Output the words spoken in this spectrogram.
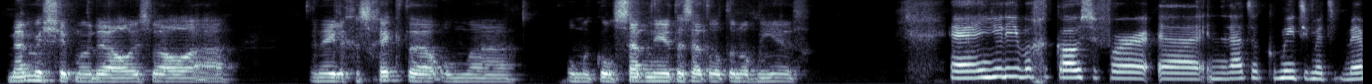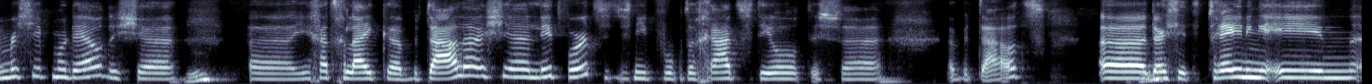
membership model is wel... Uh, een hele geschikte om, uh, om een concept neer te zetten wat er nog niet is. En jullie hebben gekozen voor uh, inderdaad een community met het membership model. Dus je, mhm. uh, je gaat gelijk uh, betalen als je lid wordt. Het is niet bijvoorbeeld een gratis deel, het is betaald. Mm Daar zitten trainingen in,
